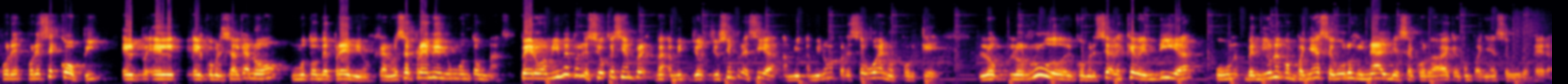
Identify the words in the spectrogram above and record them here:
por, por ese copy, el, el, comercial ganó un montón de premios, ganó ese premio y un montón más. Pero a mí me pareció que siempre, yo, yo, siempre decía, a mí, a mí no me parece bueno porque lo, lo, rudo del comercial es que vendía, un, vendía una compañía de seguros y nadie se acordaba de qué compañía de seguros era.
